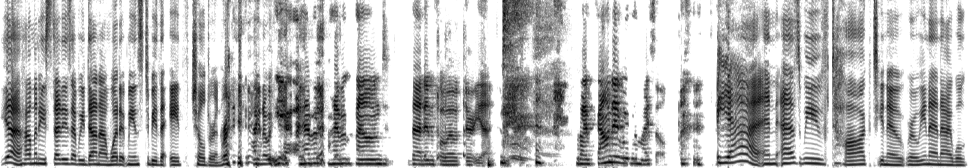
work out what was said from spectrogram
yeah, how many studies have we done on what it means to be the eighth children, right? you know, yeah, I haven't I haven't found that info out there yet. but I've found it within myself. yeah. And as we've talked, you know, Rowena and I will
